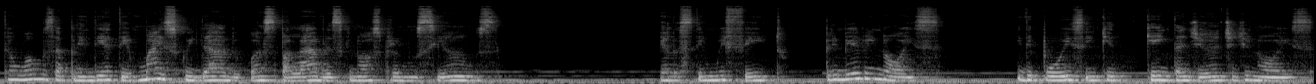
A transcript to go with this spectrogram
Então vamos aprender a ter mais cuidado com as palavras que nós pronunciamos elas têm um efeito, primeiro em nós e depois em que, quem está diante de nós,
